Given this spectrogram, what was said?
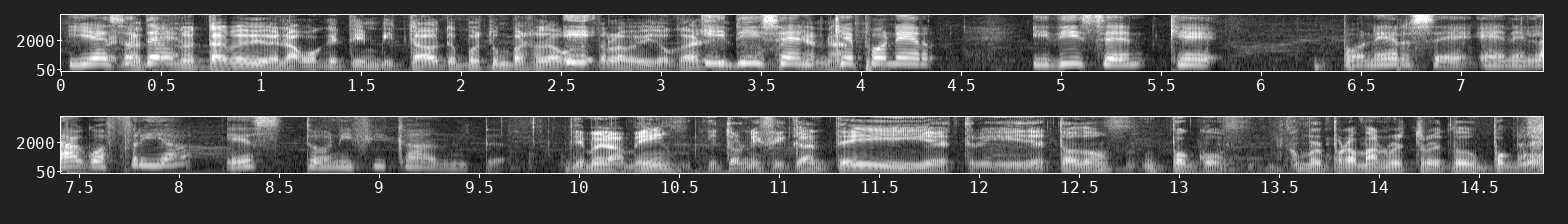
Y eso no, te, de, no te has bebido el agua que te he invitado. Te he puesto un vaso de agua y no te lo has bebido casi. y dicen que poner y dicen que ponerse en el agua fría es tonificante. Dímelo a mí, y tonificante y, y de todo, un poco, como el programa nuestro, de todo un poco.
